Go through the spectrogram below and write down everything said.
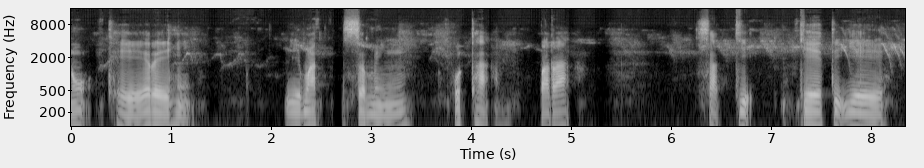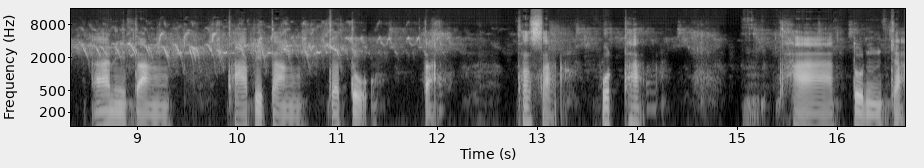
นุ เถเรหิ อิมัตสมิง พุทธปะระ สัจจิเจติเย อานิตังทาปิตังจตุตะทัสสะพุทธทาตุนจะ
